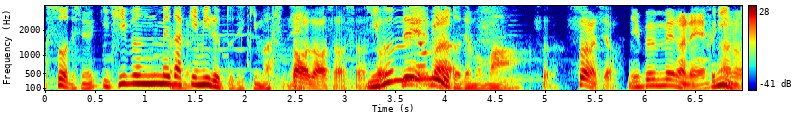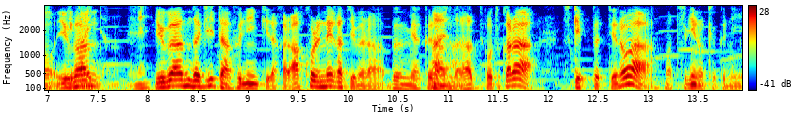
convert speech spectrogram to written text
そうですね。一文目だけ見るとできますね。そうそうそうそう。二文目を見るとででもままあそうそうなんですよ。二文目がね、あ、不人気って書い歪んてあるんでね。歪んだギター不人気だから、あ、これネガティブな文脈なんだなってことから、スキップっていうのは、まあ、次の曲に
